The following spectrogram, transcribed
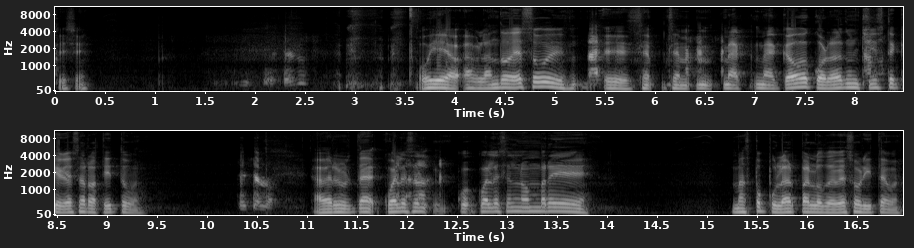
sí, sí. Pues eso. Oye, hablando de eso, eh, se, me, acabo de acordar de un chiste que vi hace ratito, A ver, ¿cuál es, el, ¿cuál es el nombre más popular para los bebés ahorita, güey?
